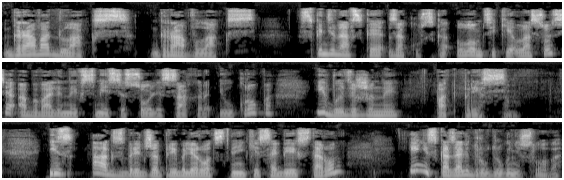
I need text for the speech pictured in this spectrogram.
Гравадлакс, гравлакс, скандинавская закуска, ломтики лосося, обваленные в смеси соли, сахара и укропа и выдержанные под прессом. Из Аксбриджа прибыли родственники с обеих сторон и не сказали друг другу ни слова.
